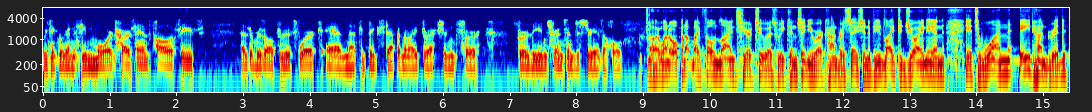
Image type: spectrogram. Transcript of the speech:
We think we're going to see more tar sands policies as a result of this work, and that's a big step in the right direction for for the insurance industry as a whole. Oh, I want to open up my phone lines here too as we continue our conversation. If you'd like to join in, it's 1 800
